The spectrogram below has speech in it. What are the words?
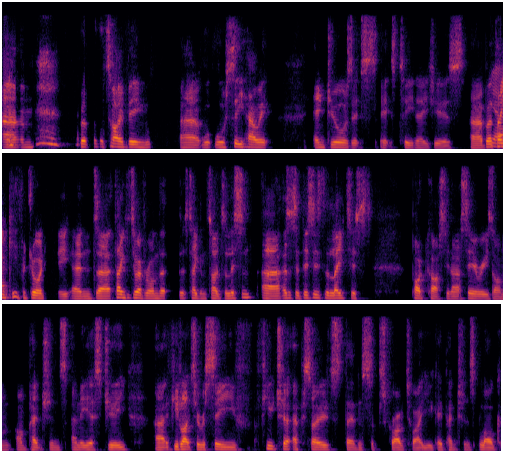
Um, but for the time being, uh, we'll, we'll, see how it endures its its teenage years. Uh, but thank you for joining me, and uh, thank you to everyone that, that's taken the time to listen. Uh, as I said, this is the latest podcast in our series on on pensions and ESG. Uh, if you'd like to receive future episodes, then subscribe to our UK Pensions blog,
